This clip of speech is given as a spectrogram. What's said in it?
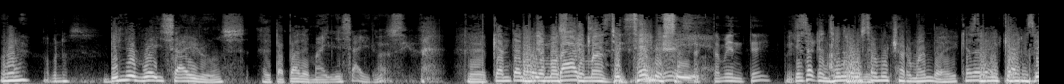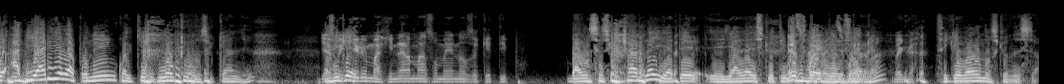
Órale, vámonos. Billy Ray Cyrus, el papá de Miley Cyrus, Así es. Que canta la to de Tennessee. exactamente. pues, esa canción acorde. gusta mucho a Armando, ¿eh? Cada, Está muy cada- padre esa a diario la ponía en cualquier bloque musical, ¿eh? Ya Así me que- quiero imaginar más o menos de qué tipo vamos a escucharla y ya, te, eh, ya la discutimos. Es buena, es Venga. Así que vámonos con esto.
